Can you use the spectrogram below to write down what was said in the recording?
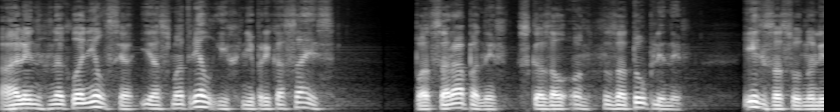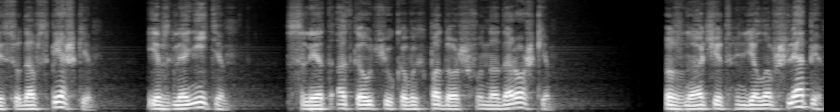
Алин наклонился и осмотрел их, не прикасаясь. «Поцарапаны», — сказал он, — «затуплены. Их засунули сюда в спешке. И взгляните, след от каучуковых подошв на дорожке». «Значит, дело в шляпе?»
